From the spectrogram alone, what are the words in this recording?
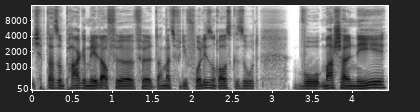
ich habe da so ein paar Gemälde auch für, für damals für die Vorlesung rausgesucht, wo Marschall Ney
